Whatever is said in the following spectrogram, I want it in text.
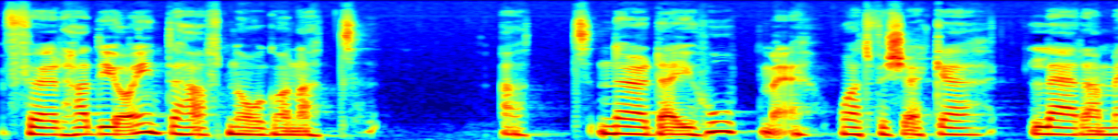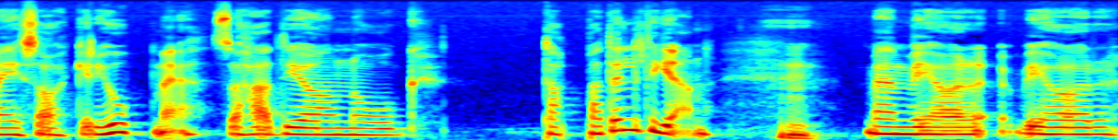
För hade jag inte haft någon att, att nörda ihop med och att försöka lära mig saker ihop med så hade jag nog tappat det lite grann. Mm. Men vi har, vi har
